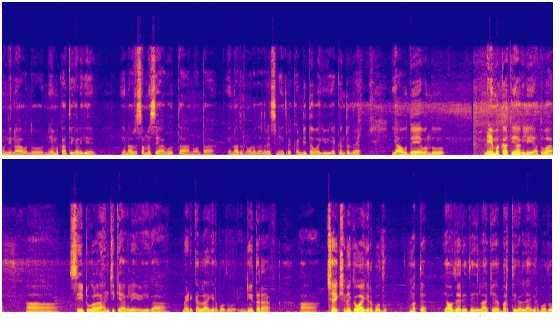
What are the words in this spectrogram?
ಮುಂದಿನ ಒಂದು ನೇಮಕಾತಿಗಳಿಗೆ ಏನಾದರೂ ಸಮಸ್ಯೆ ಆಗುತ್ತಾ ಅನ್ನುವಂಥ ಏನಾದರೂ ನೋಡೋದಾದರೆ ಸ್ನೇಹಿತರೆ, ಖಂಡಿತವಾಗಿಯೂ. ಯಾಕಂತಂದರೆ ಯಾವುದೇ ಒಂದು ನೇಮಕಾತಿ ಆಗಲಿ ಅಥವಾ ಸೀಟುಗಳ ಹಂಚಿಕೆ ಆಗಲಿ ಈಗ ಮೆಡಿಕಲ್ ಆಗಿರ್ಬೋದು, ಇನ್ನಿತರ ಶೈಕ್ಷಣಿಕವಾಗಿರ್ಬೋದು ಮತ್ತು ಯಾವುದೇ ರೀತಿ ಇಲಾಖೆಯ ಭರ್ತಿಗಳಲ್ಲಿ ಆಗಿರ್ಬೋದು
